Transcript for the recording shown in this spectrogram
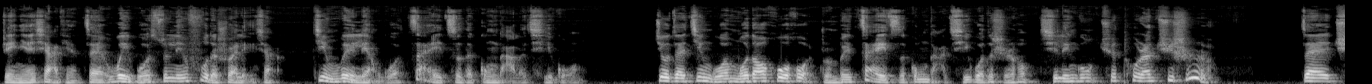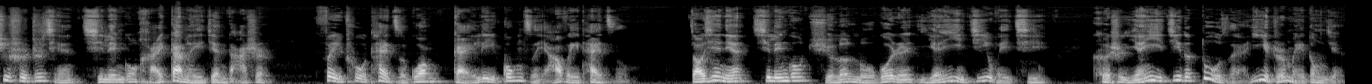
这年夏天，在魏国孙林父的率领下，晋魏两国再一次的攻打了齐国。就在晋国磨刀霍霍，准备再一次攻打齐国的时候，齐灵公却突然去世了。在去世之前，齐灵公还干了一件大事：废黜太子光，改立公子牙为太子。早些年，齐灵公娶了鲁国人颜义姬为妻。可是颜义姬的肚子呀一直没动静，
